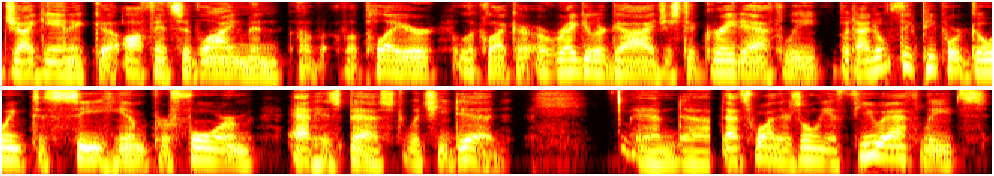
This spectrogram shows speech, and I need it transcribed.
gigantic uh, offensive lineman of, of, a player, looked like a, a regular guy, just a great athlete. But I don't think people are going to see him perform at his best, which he did. And uh, that's why there's only a few athletes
